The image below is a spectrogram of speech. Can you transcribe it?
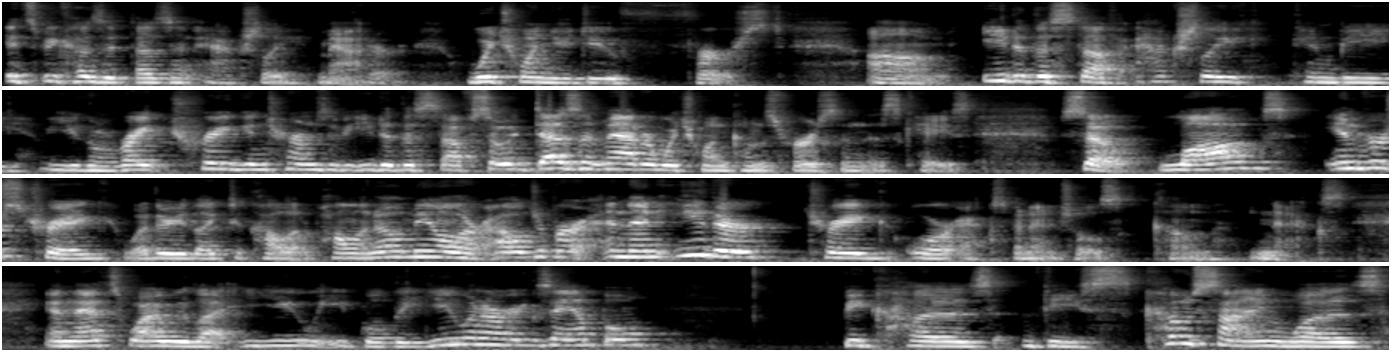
It's because it doesn't actually matter which one you do first. Um, e to the stuff actually can be, you can write trig in terms of e to the stuff, so it doesn't matter which one comes first in this case. So logs, inverse trig, whether you'd like to call it a polynomial or algebra, and then either trig or exponentials come next. And that's why we let u equal the u in our example, because the cosine was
